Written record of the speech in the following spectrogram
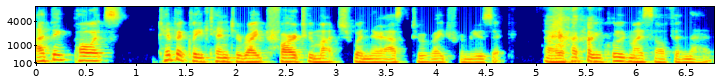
I think poets typically tend to write far too much when they're asked to write for music. I will have to include myself in that.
